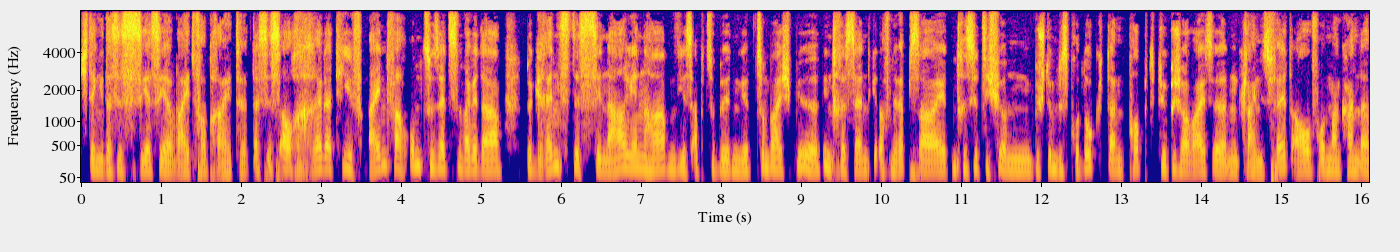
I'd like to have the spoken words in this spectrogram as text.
Ich denke, das ist sehr, sehr weit verbreitet. Das ist auch relativ einfach umzusetzen, weil wir da begrenzte Szenarien haben, die es abzubilden gibt. Zum Beispiel Interessent geht auf eine Website, interessiert sich für ein bestimmtes Produkt, dann poppt typischerweise ein kleines Feld auf und man kann äh,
